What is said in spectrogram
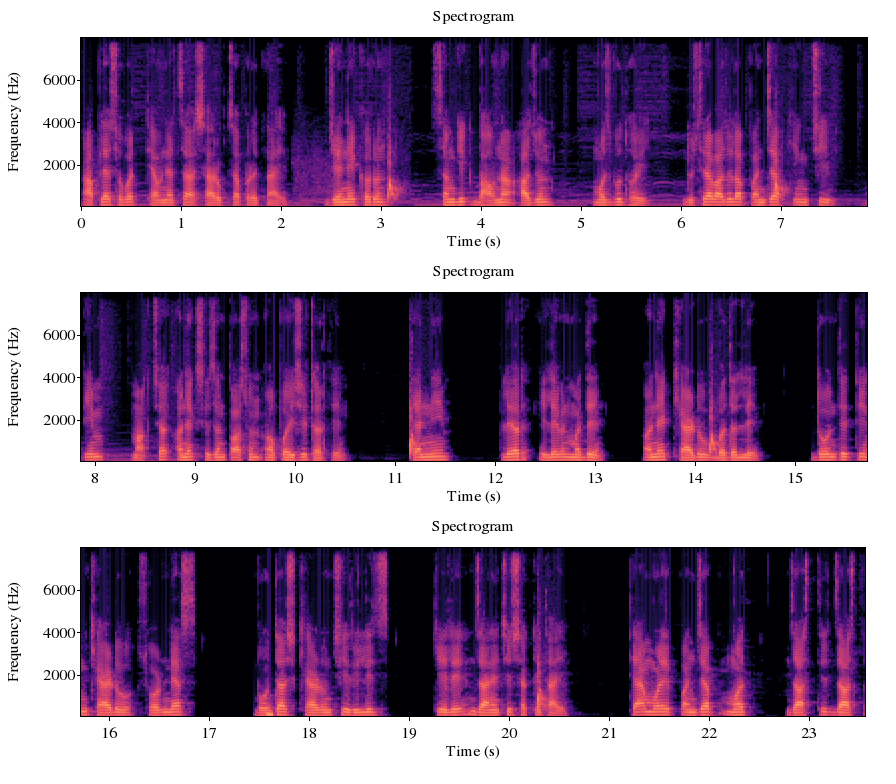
आपल्यासोबत ठेवण्याचा शाहरुखचा प्रयत्न आहे जेणेकरून संघिक भावना अजून मजबूत होईल. दुसऱ्या बाजूला पंजाब किंगची टीम मागच्या अनेक सीझनपासून अपयशी ठरते. त्यांनी प्लेअर इलेव्हनमध्ये अनेक खेळाडू बदलले. दोन ते तीन खेळाडू सोडण्यास बहुतांश खेळाडूंची रिलीज केले जाण्याची शक्यता आहे. त्यामुळे पंजाब मत जास्तीत जास्त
